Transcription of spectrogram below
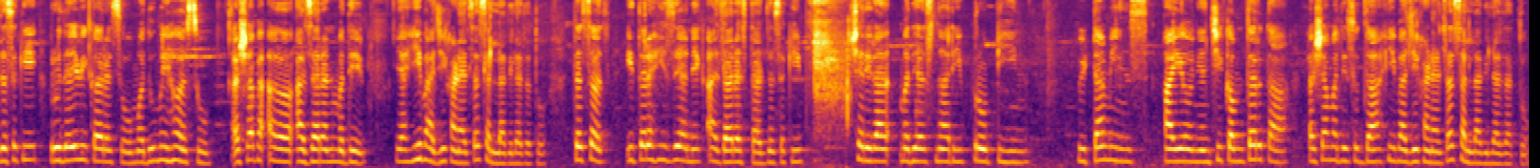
जसं की हृदयविकार असो मधुमेह असो अशा भा आजारांमध्ये या ही भाजी खाण्याचा सल्ला दिला जातो. तसंच इतरही जे अनेक आजार असतात जसं की शरीरामध्ये असणारी प्रोटीन विटामिन्स आयर्न यांची कमतरता अशामध्ये सुद्धा ही भाजी खाण्याचा सल्ला दिला जातो.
